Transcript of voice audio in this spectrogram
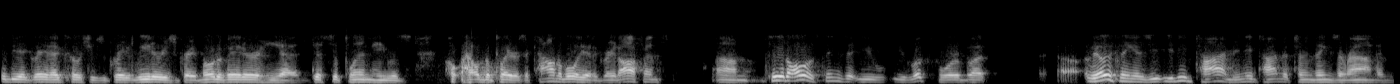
to be a great head coach. He was a great leader. He's a great motivator. He had discipline. He was held the players accountable. He had a great offense. Um, so he had all those things that you you look for. But uh, the other thing is you, you need time. You need time to turn things around. And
